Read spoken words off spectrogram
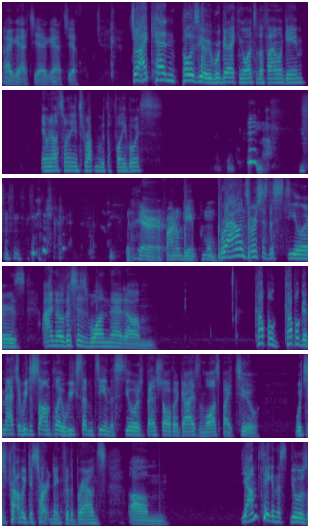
got you. I got you. So I can pose you. We're good. I can go on to the final game. Anyone else want to interrupt me with a funny voice? No. Let's hear our final game. Come on. Browns versus the Steelers. I know this is one that um couple couple good matchup. We just saw them play week 17. The Steelers benched all their guys and lost by two, which is probably disheartening for the Browns. Um yeah, I'm taking the Steelers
